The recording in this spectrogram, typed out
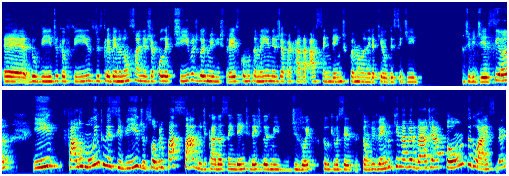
é, do vídeo que eu fiz, descrevendo não só a energia coletiva de 2023, como também a energia para cada ascendente, que foi uma maneira que eu decidi dividir esse ano. E falo muito nesse vídeo sobre o passado de cada ascendente desde 2018, tudo que vocês estão vivendo, que na verdade é a ponta do iceberg.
